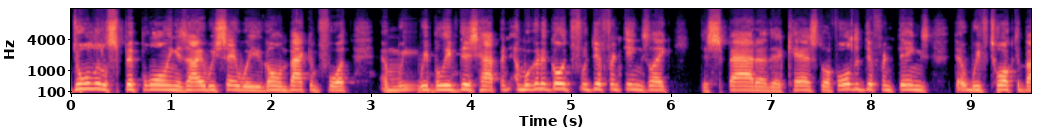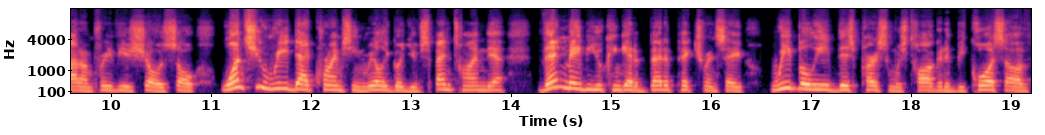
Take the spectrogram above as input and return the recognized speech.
do a little spitballing, as I always say, where you're going back and forth. And we, we believe this happened. And we're going to go through different things like the spatter, the cast off, all the different things that we've talked about on previous shows. So once you read that crime scene really good, you've spent time there, then maybe you can get a better picture and say, we believe this person was targeted because of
